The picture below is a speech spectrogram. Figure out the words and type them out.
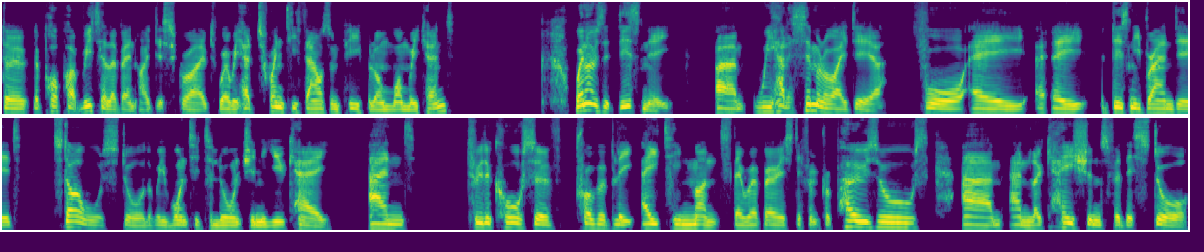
the, the pop up retail event I described, where we had 20,000 people on one weekend. When I was at Disney, um, we had a similar idea for a, a Disney branded Star Wars store that we wanted to launch in the UK. And through the course of probably 18 months, there were various different proposals um, and locations for this store.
